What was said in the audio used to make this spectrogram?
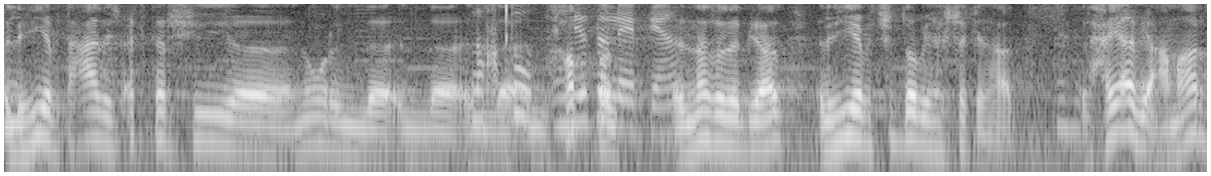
اللي هي بتعالج أكثر شيء آه، نور الخطوط النازوليبيال اللي هي بتشده بهالشكل هذا. الحقيقة بأعمار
